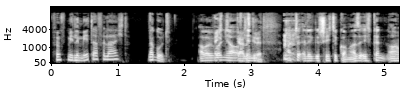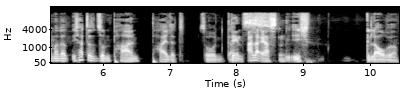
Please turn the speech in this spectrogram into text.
fünf Millimeter vielleicht. Na gut. Aber wir echt wollen ja auf die aktuelle Geschichte kommen. Also ich kann auch mal, ich hatte so einen Palm Pilot, so ein ganz, den allerersten. Ich glaube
